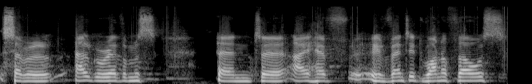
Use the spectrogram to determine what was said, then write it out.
several algorithms, and uh, I have invented one of those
